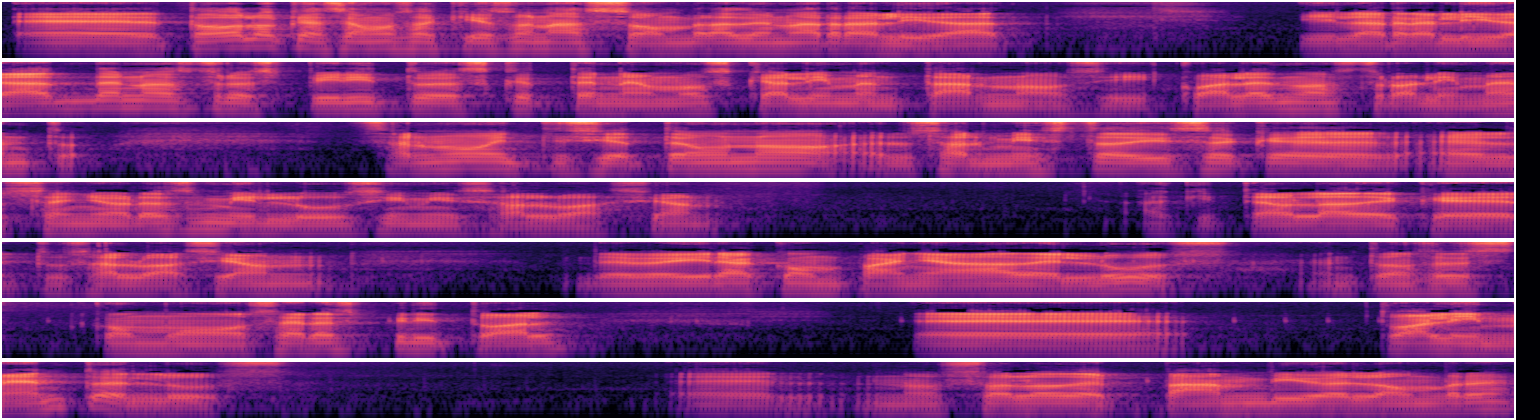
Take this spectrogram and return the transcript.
eh, todo lo que hacemos aquí es una sombra de una realidad. Y la realidad de nuestro espíritu es que tenemos que alimentarnos. ¿Y cuál es nuestro alimento? Salmo 27.1, el salmista dice que el, Señor es mi luz y mi salvación. Aquí te habla de que tu salvación debe ir acompañada de luz. Entonces, como ser espiritual, tu alimento es luz. no solo de pan vive el hombre,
